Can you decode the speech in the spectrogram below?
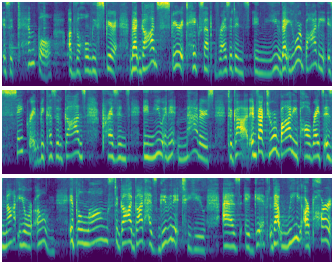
is a temple of the Holy Spirit, that God's Spirit takes up residence in you, that your body is sacred because of God's presence in you, and it matters to God. In fact, your body, Paul writes, is not your own. It belongs to God. God has given it to you as a gift, that we are part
